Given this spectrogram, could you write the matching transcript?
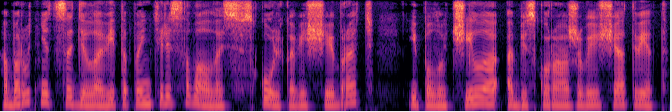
Оборотница деловито поинтересовалась, сколько вещей брать, и получила обескураживающий ответ.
